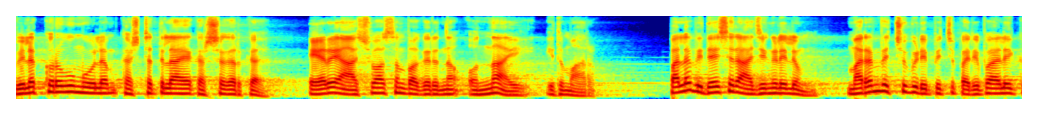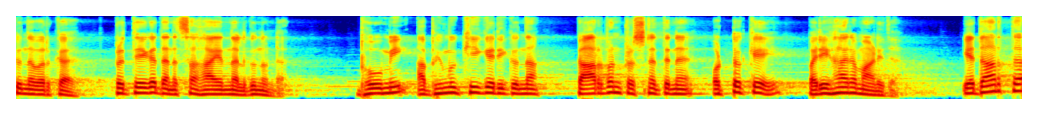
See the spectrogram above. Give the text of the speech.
വിലക്കുറവ് മൂലം കഷ്ടത്തിലായ കർഷകർക്ക് ഏറെ ആശ്വാസം പകരുന്ന ഒന്നായി ഇത് മാറും. പല വിദേശ രാജ്യങ്ങളിലും മരം വെച്ചു പിടിപ്പിച്ച് പരിപാലിക്കുന്നവർക്ക് പ്രത്യേക ധനസഹായം നൽകുന്നുണ്ട്. ഭൂമി അഭിമുഖീകരിക്കുന്ന കാർബൺ പ്രശ്നത്തിന് ഒട്ടൊക്കെ പരിഹാരമാണിത്. യഥാർത്ഥ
